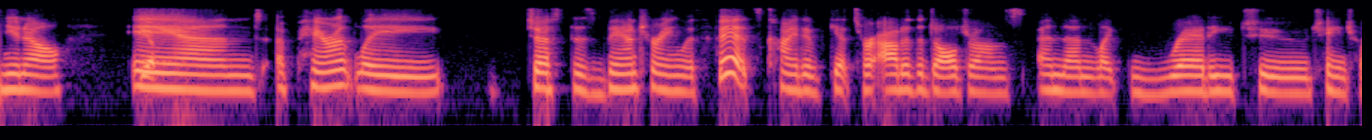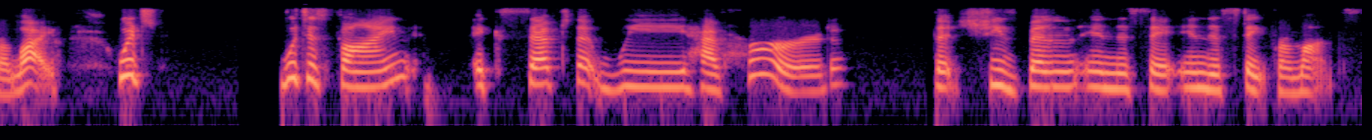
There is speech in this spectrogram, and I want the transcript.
You know, Yep. and apparently just this bantering with Fitz kind of gets her out of the doldrums and then like ready to change her life, which which is fine, except that we have heard that she's been in this in this state for months.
